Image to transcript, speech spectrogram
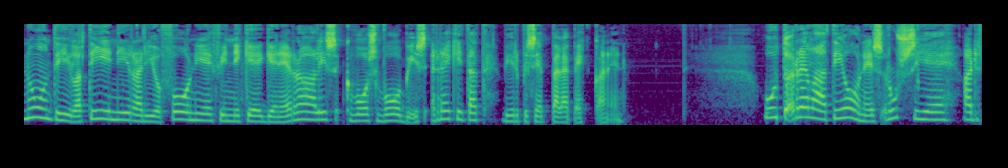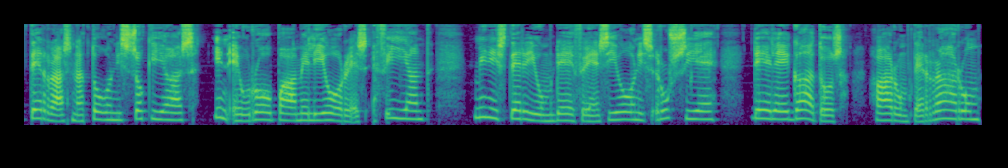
Nuunti latini radiofonie finnike generalis quos vobis rekitat Virpi Seppälä-Pekkanen. Ut relationes Russie ad terras natonis socias in Europa meliores fiant ministerium defensionis Russie delegatos harum terrarum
